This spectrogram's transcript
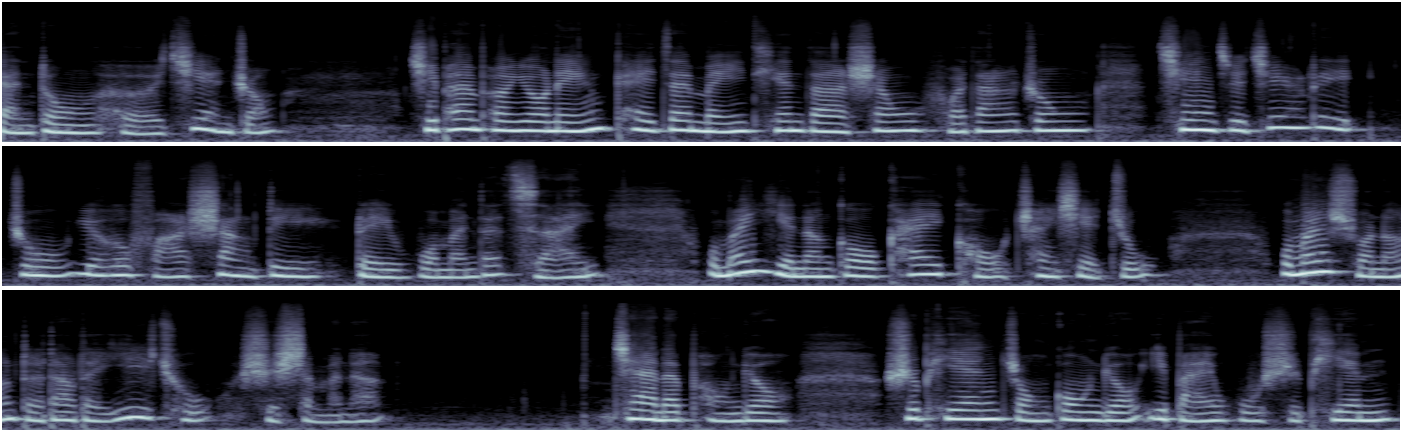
感动和见证，期盼朋友您可以在每一天的生活当中亲自经历主耶和华上帝对我们的慈爱，我们也能够开口称谢主。我们所能得到的益处是什么呢？亲爱的朋友，诗篇总共有一百五十篇，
